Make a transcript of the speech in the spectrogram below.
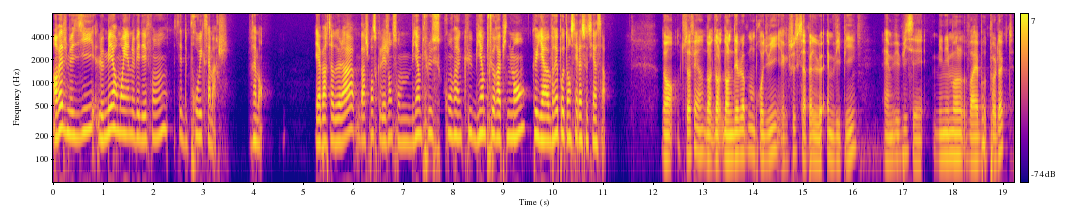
En fait, je me dis, le meilleur moyen de lever des fonds, c'est de prouver que ça marche. Vraiment. Et à partir de là, bah, je pense que les gens sont bien plus convaincus, bien plus rapidement, qu'il y a un vrai potentiel associé à ça. Dans, tout à fait. Hein. Dans, dans, le développement produit, il y a quelque chose qui s'appelle le MVP. MVP, c'est Minimal Viable Product.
